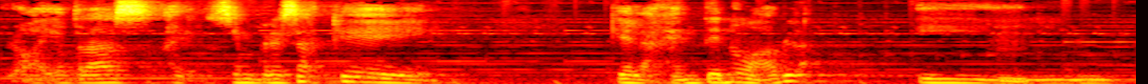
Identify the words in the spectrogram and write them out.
Pero hay otras, hay otras empresas que, que la gente no habla. Y, mm.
